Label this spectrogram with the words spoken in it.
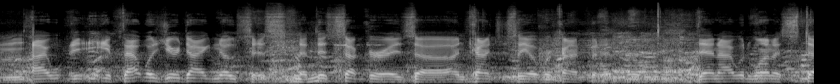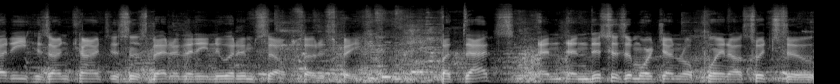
Um, I, if that was your diagnosis, that this sucker is uh, unconsciously overconfident, then I would want to study his unconsciousness better than he knew it himself, so to speak. But that's, and, and this is a more general point I'll switch to,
